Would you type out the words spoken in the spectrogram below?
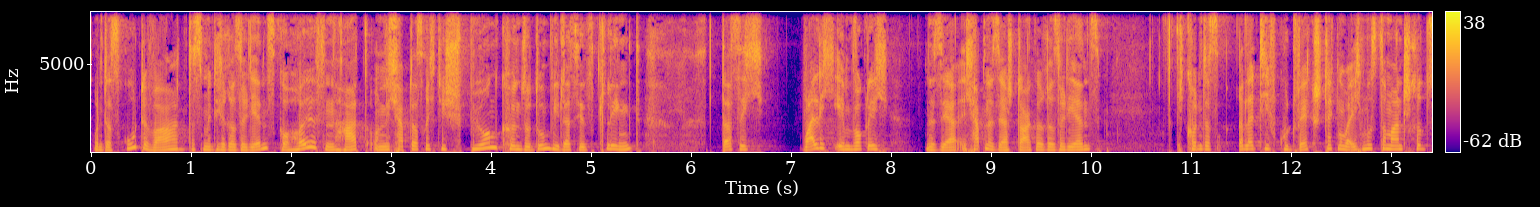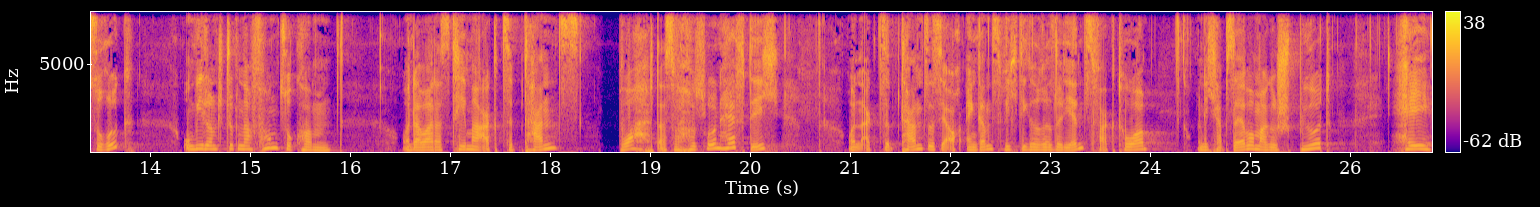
und das Gute war, dass mir die Resilienz geholfen hat und ich habe das richtig spüren können, so dumm wie das jetzt klingt, dass ich, weil ich eben wirklich eine sehr, ich habe eine sehr starke Resilienz, ich konnte das relativ gut wegstecken, weil ich musste mal einen Schritt zurück, um wieder ein Stück nach vorn zu kommen. Und da war das Thema Akzeptanz, boah, das war schon heftig. Und Akzeptanz ist ja auch ein ganz wichtiger Resilienzfaktor. Und ich habe selber mal gespürt, hey,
